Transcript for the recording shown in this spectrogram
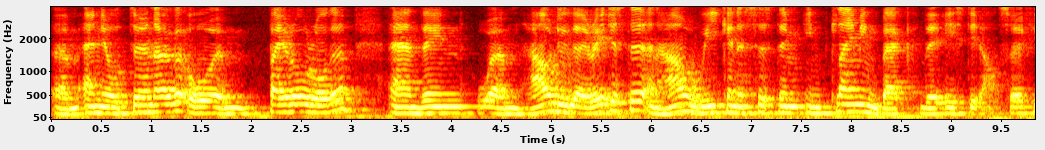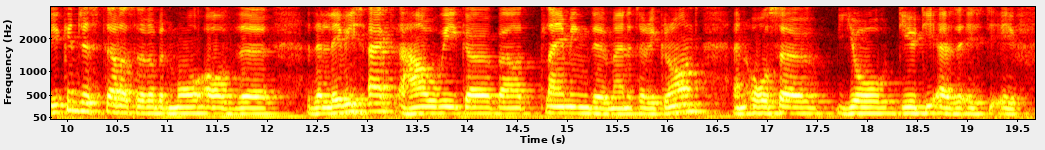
um, annual turnover or um, payroll rather and then um, how do they register and how we can assist them in claiming back the SDL. So if you can just tell us a little bit more of the the Levies Act, how we go about claiming the mandatory grant, and also your duty as a SDF,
